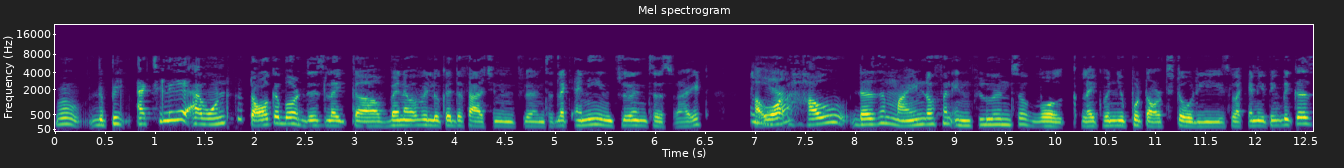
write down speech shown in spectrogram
Well, the actually, I wanted to talk about this. Like, uh, whenever we look at the fashion influencers, like any influencers, right? How Yeah. how does the mind of an influencer work? Like when you put out stories, like anything. Because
